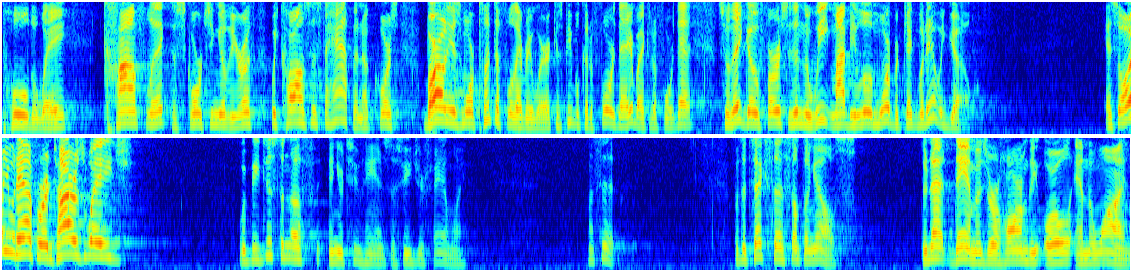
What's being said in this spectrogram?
pulled away. Conflict, the scorching of the earth, would cause this to happen. Of course, barley is more plentiful everywhere because people could afford that. Everybody could afford that. So they go first, and then the wheat might be a little more protected, but it would go. And so all you would have for an entire wage would be just enough in your two hands to feed your family. That's it. But the text says something else. Do not damage or harm the oil and the wine.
